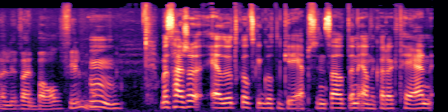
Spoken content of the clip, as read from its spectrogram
eller verbal film. Da. Mens her så er det jo et ganske godt grep, syns jeg, at den ene karakteren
